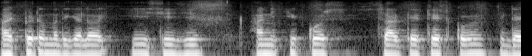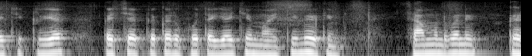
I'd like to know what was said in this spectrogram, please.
हॉस्पिटलमध्ये गेल्यावर ई सी जी आणि इकोस सारखे टेस्ट करून हृदयाची क्रिया कशा प्रकारे होत आहे याची माहिती मिळते. सामान्यपणे घर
